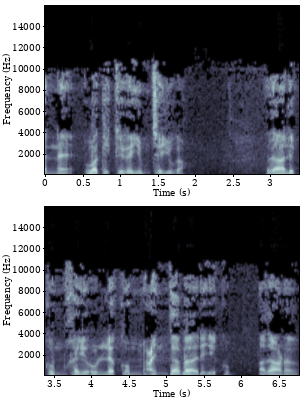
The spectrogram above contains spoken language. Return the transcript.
തന്നെ വധിക്കുകയും ചെയ്യുക. അതാണ്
